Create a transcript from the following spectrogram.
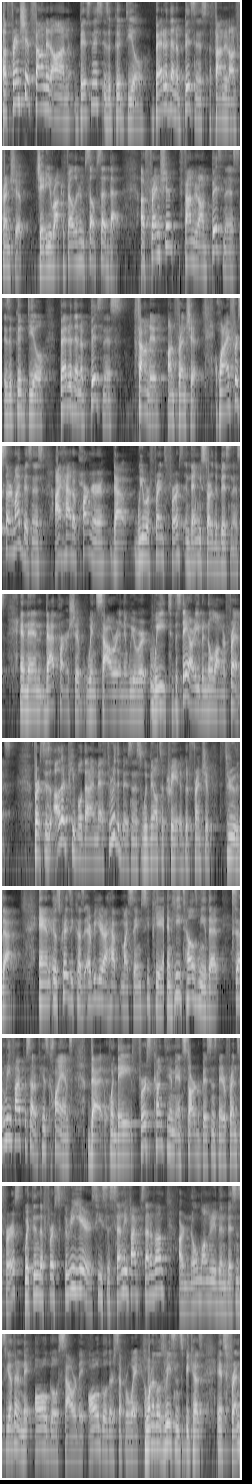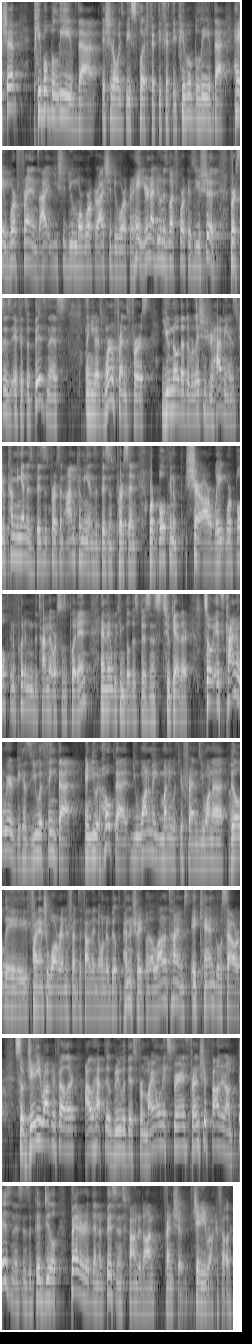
A friendship founded on business is a good deal, better than a business founded on friendship. J.D. Rockefeller himself said that. A friendship founded on business is a good deal, better than a business founded on friendship. When I first started my business, I had a partner that we were friends first and then we started the business. And then that partnership went sour and then we were we to this day are even no longer friends. Versus other people that I met through the business, we've been able to create a good friendship through that. And it was crazy because every year I have my same CPA and he tells me that 75% of his clients that when they first come to him and start a business, they are friends first, within the first three years, he says 75% of them are no longer even in business together and they all go sour. They all go their separate way. One of those reasons because it's friendship people believe that it should always be split 50-50. People believe that, hey, we're friends, I, you should do more work or I should do work, or hey, you're not doing as much work as you should, versus if it's a business, and you guys weren't friends first, you know that the relationship you're having is you're coming in as a business person, I'm coming in as a business person. We're both gonna share our weight, we're both gonna put in the time that we're supposed to put in, and then we can build this business together. So it's kind of weird because you would think that and you would hope that you want to make money with your friends. You want to build a financial wall around your friends and family that no one will be able to penetrate. But a lot of times it can go sour. So JD Rockefeller, I would have to agree with this from my own experience. Friendship founded on business is a good deal better than a business founded on friendship. JD Rockefeller.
